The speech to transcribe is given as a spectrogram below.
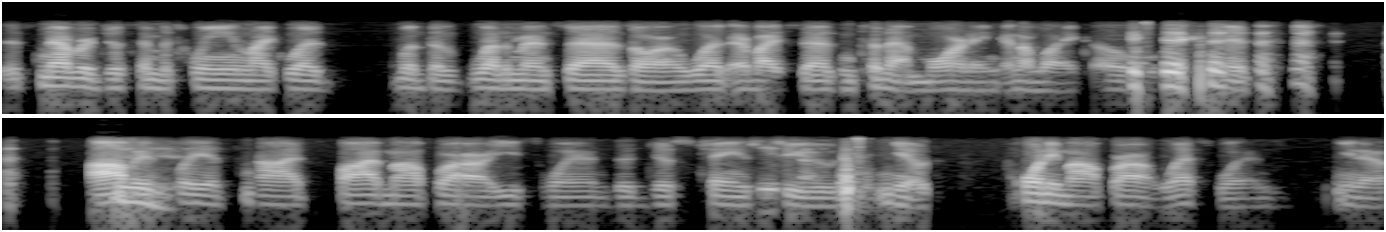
it's never just in between, like what what the weatherman says or what everybody says until that morning. And I'm like, oh, it's obviously it's not five mile per hour east winds. It just changed to you know twenty mile per hour west winds. You know,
